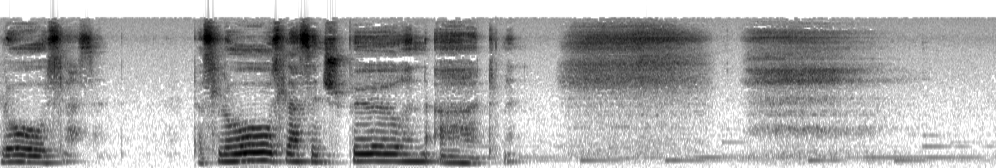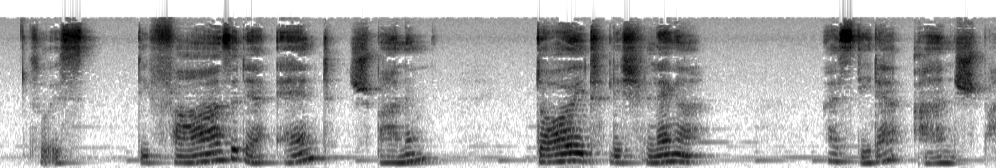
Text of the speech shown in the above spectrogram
Loslassen. Das Loslassen spüren, atmen. So ist die Phase der Entspannung deutlich länger als die der Anspannung.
